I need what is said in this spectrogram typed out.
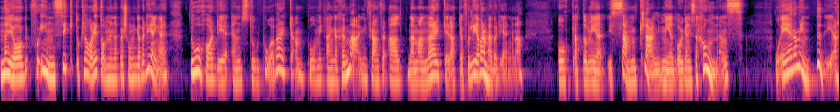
när jag får insikt och klarhet om mina personliga värderingar, då har det en stor påverkan på mitt engagemang. Framför allt när man märker att jag får leva de här värderingarna och att de är i samklang med organisationens. Och är de inte det,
